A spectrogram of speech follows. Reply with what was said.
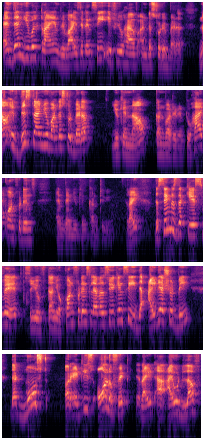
and then you will try and revise it and see if you have understood it better. Now, if this time you've understood better, you can now convert it into high confidence and then you can continue right the same is the case with so you've done your confidence level so you can see the idea should be that most or at least all of it right? I would love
